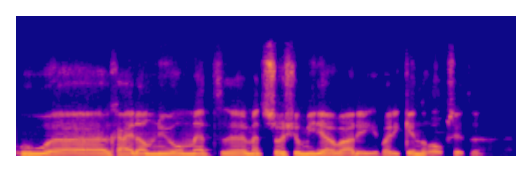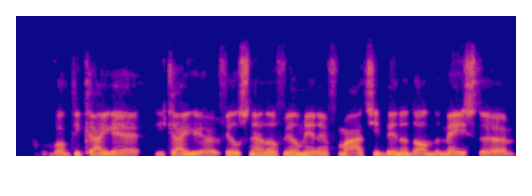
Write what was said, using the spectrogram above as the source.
Hoe eh, ga je dan nu om met, eh, met social media waar die, waar die kinderen op zitten? Want die krijgen, die krijgen veel sneller veel meer informatie binnen dan de meeste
